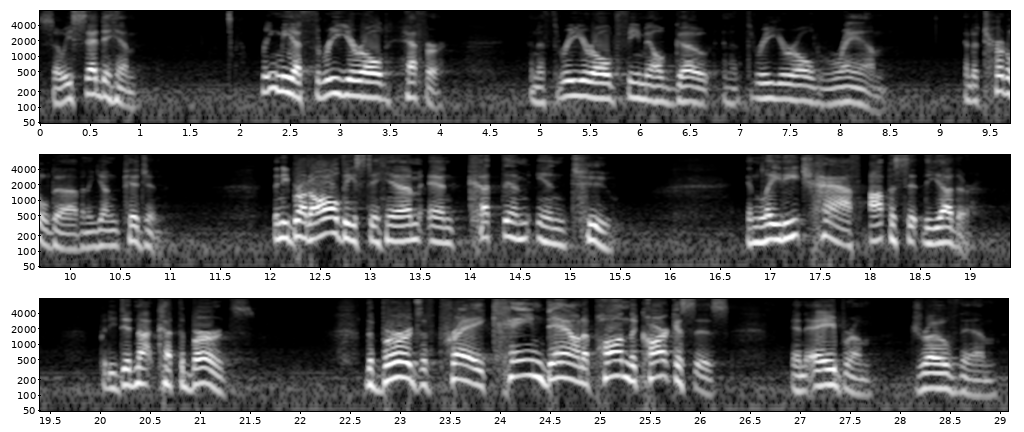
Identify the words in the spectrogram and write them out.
So he said to him, Bring me a three year old heifer and a three year old female goat, and a three year old ram, and a turtle dove, and a young pigeon. Then he brought all these to him and cut them in two, and laid each half opposite the other. But he did not cut the birds. The birds of prey came down upon the carcasses, and Abram drove them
